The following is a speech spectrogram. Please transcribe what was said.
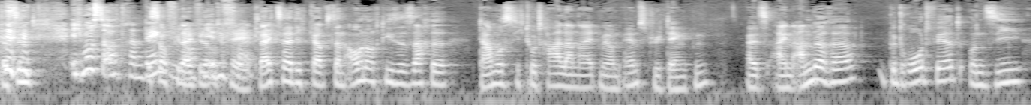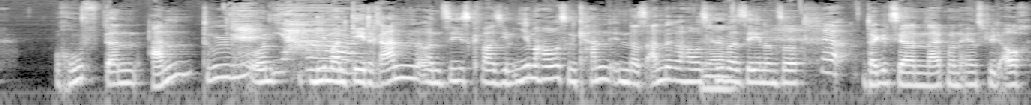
Das sind, Ich musste auch dran denken, ist auch vielleicht auf wieder okay. Fall. Gleichzeitig gab es dann auch noch diese Sache, da musste ich total an Nightmare on Elm Street denken, als ein anderer bedroht wird und sie ruft dann an drüben und Ja. niemand geht ran und sie ist quasi in ihrem Haus und kann in das andere Haus Ja. rübersehen und so. Ja, Da gibt's ja in Nightmare on Elm Street auch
